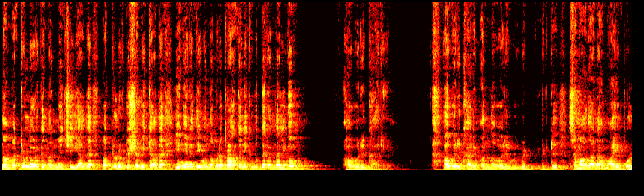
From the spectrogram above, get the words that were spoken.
നാം മറ്റുള്ളവർക്ക് നന്മ ചെയ്യാതെ മറ്റുള്ളവർക്ക് ക്ഷമിക്കാതെ എങ്ങനെ ദൈവം നമ്മുടെ പ്രാർത്ഥനയ്ക്ക് ഉത്തരം നൽകും? ആ ഒരു കാര്യം. ആ ഒരു കാര്യം അന്ന് അവർ വിട്ട് സമാധാനമായപ്പോൾ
